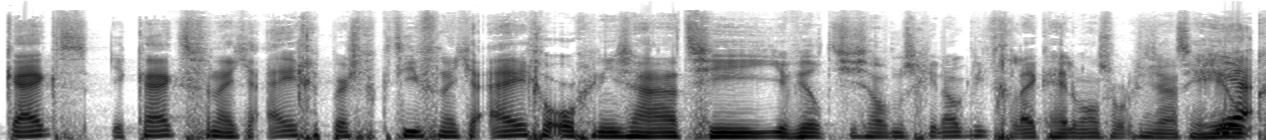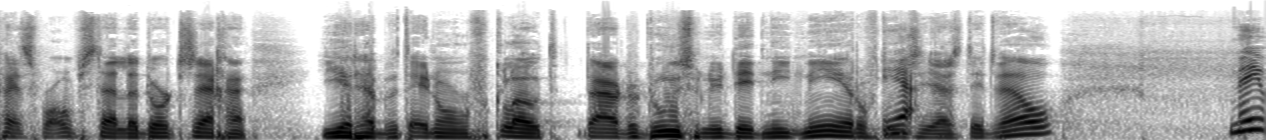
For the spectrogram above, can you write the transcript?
kijkt, je kijkt vanuit je eigen perspectief, vanuit je eigen organisatie. Je wilt jezelf misschien ook niet gelijk helemaal als organisatie heel Ja. kwetsbaar opstellen door te zeggen: hier hebben we het enorm verkloot. Daardoor doen ze nu dit niet meer of doen Ja. ze juist dit wel. Nee,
